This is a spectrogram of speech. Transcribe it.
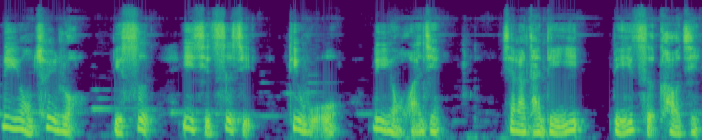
利用脆弱；第四，一起刺激；第五，利用环境。先来看第一。彼此靠近。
